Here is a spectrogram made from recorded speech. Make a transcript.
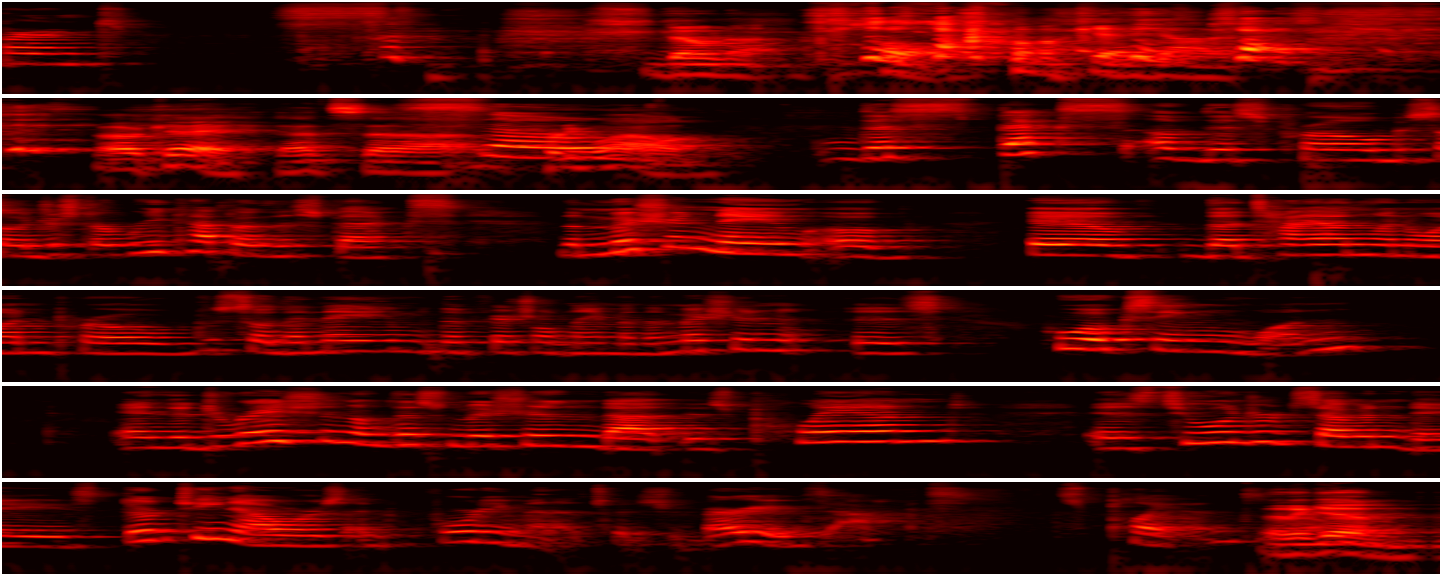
burnt. donut hole. okay, got it. Okay. Okay, that's uh, pretty wild. The specs of this probe. So just a recap of the specs. The mission name of of the Tianwen One probe. So the name, the official name of the mission is Huoxing One, and the duration of this mission that is planned is 207 days, 13 hours, and 40 minutes, which is very exact. It's planned. And again,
